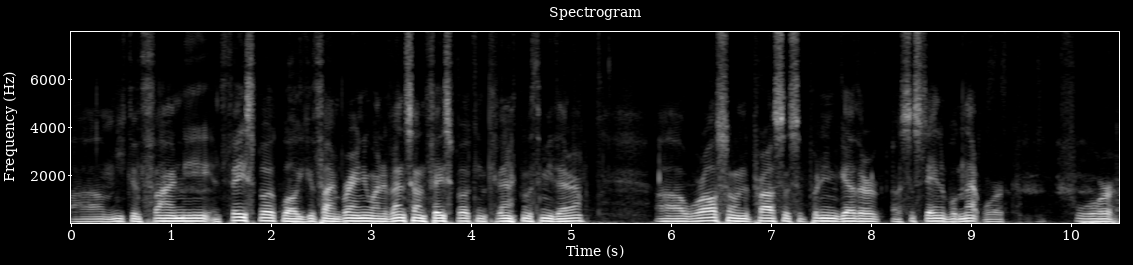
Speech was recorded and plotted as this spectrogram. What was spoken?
Um, you can find me on Facebook. Well, you can find Brandywine Events on Facebook and connect with me there. Uh, we're also in the process of putting together a sustainable network for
